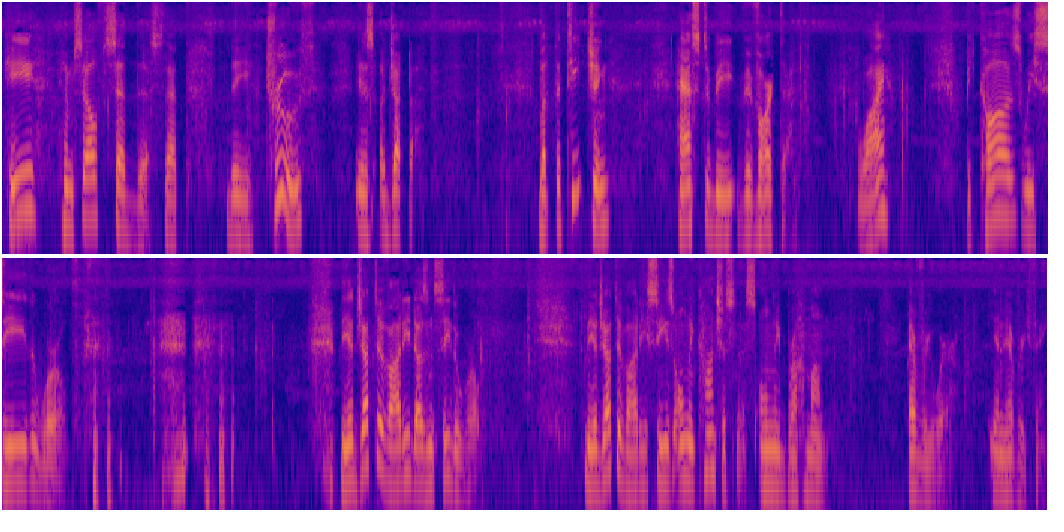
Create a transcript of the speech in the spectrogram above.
he himself said this, that the truth is ajata. But the teaching has to be vivarta. Why? Because we see the world. the Ajatavadi doesn't see the world. The Ajatavadi sees only consciousness, only Brahman, everywhere, in everything.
